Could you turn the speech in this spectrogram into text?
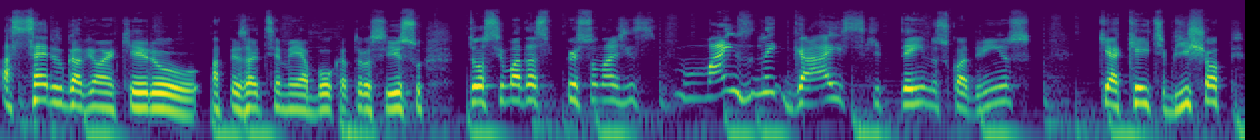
A série do Gavião Arqueiro, apesar de ser meia boca, trouxe isso. Trouxe uma das personagens mais legais que tem nos quadrinhos, que é a Kate Bishop,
